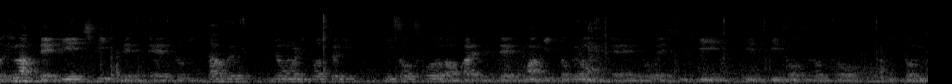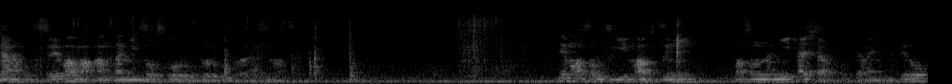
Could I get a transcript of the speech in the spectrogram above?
と、今って PHP って、えっと、GitHub 上のリポジトリにソースコードが置かれてて、まあ、Git クローン、えっと、HTTP、PHP ソース .git みたいなことすれば、まあ、簡単にソースコードを取ることができます。で、まあ、その次、まあ、普通に、まあ、そんなに大したことじゃないんですけど、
